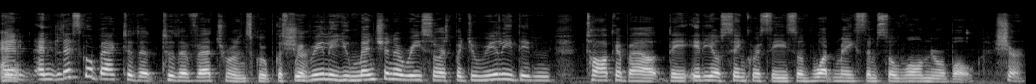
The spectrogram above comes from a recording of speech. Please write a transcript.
And, and let's go back to the to the veterans group because Sure. we really you mentioned a resource, but you really didn't talk about the idiosyncrasies of what makes them so vulnerable. Sure.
